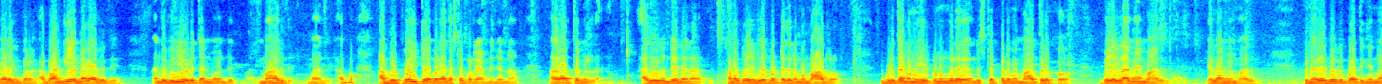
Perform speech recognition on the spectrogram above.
வேலைக்கு போகிறாங்க அப்போ அங்கேயே என்னவாகுது? அந்த விதியோட தன்மை வந்து மாறுது மாறுது. அப்போ அப்படி போயிட்டு அப்போ நான் கஷ்டப்படுறேன் அப்படின்னு சொன்னால் அது அர்த்தம் இல்லை. அது வந்து என்னென்னா கணக்கில் எழுதப்பட்டதை நம்ம மாறுறோம். இப்படித்தான் நம்ம இருக்கணுங்கிற அந்த ஸ்டெப்பை நம்ம மாற்றுறப்போ இப்போ எல்லாமே மாறுது. எல்லாமே மாறுது. இப்போ நிறைய பேருக்கு பார்த்தீங்கன்னா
